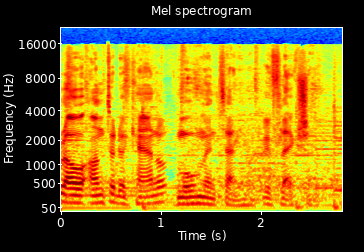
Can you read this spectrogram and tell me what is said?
flow onto the candle, movement and reflection.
